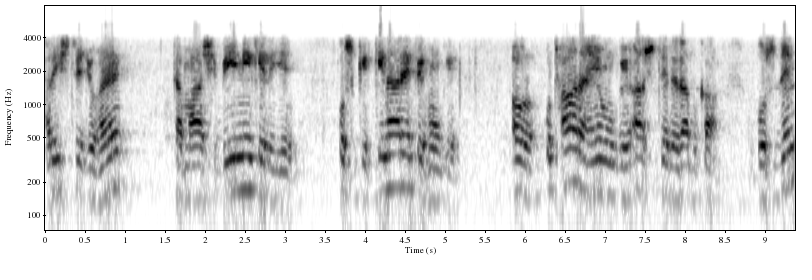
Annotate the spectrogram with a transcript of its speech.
فرشتے جو ہیں تماش بینی کے لیے۔ کے کنارے پہ ہوں گے اور اٹھا رہے ہوں گے عرش تیرے رب کا۔ اس دن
